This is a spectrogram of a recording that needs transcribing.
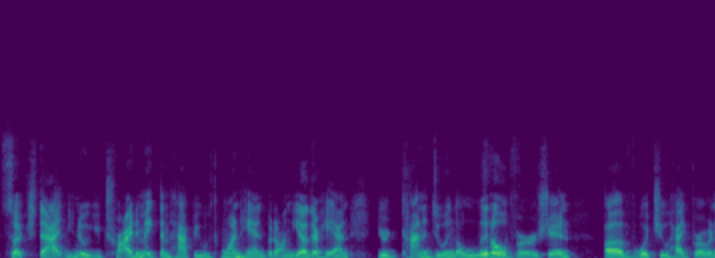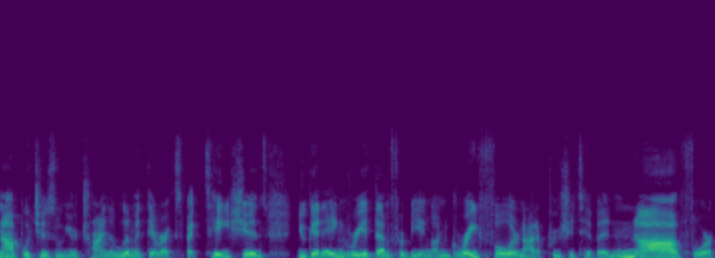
such that, you know, you try to make them happy with one hand, but on the other hand, you're kind of doing a little version of what you had growing up, which is you're trying to limit their expectations. You get angry at them for being ungrateful or not appreciative enough, or,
